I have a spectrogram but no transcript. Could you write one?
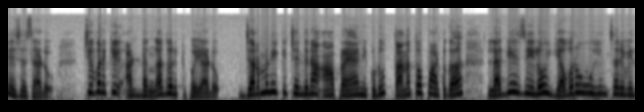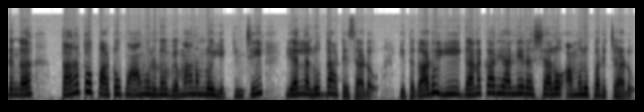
చేసేశాడు. చివరికి అడ్డంగా దొరికిపోయాడు. జర్మనీకి చెందిన ఆ ప్రయాణికుడు తనతో పాటుగా లగేజీలో ఎవరూ ఊహించని విధంగా తనతో పాటు పాములను విమానంలో ఎక్కించి ఎల్లలు దాటేశాడు. ఇతగాడు ఈ ఘనకార్యాన్ని రష్యాలో అమలు పరిచాడు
